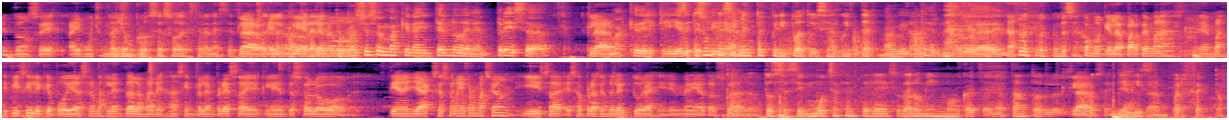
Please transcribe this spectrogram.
Entonces hay muchos Mm. No hay un proceso extra en ese Claro, el cliente proceso es más que nada interno de la empresa, Claro. más que del Sí, cliente es un final. crecimiento espiritual, tú dices algo interno. Algo claro. interno, algo de adentro. Entonces como que la parte más, eh, más difícil y que pudiera ser más lenta la maneja siempre la empresa y el cliente solo tiene ya acceso a la información y esa, esa operación de lectura es inmediata. Claro. Entonces, si mucha gente lee eso, da lo mismo, ¿cachai? No es tanto el Claro, claro. Perfecto.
